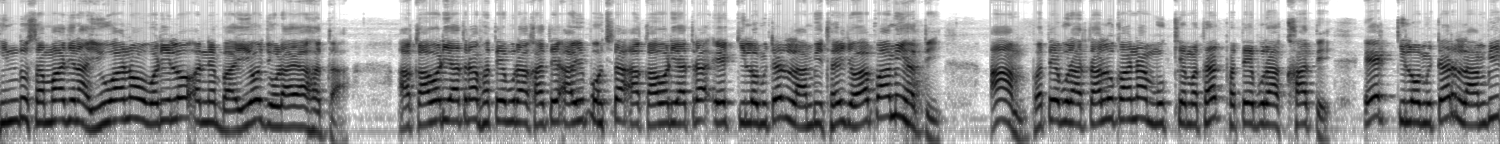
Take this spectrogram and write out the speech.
હિન્દુ સમાજના યુવાનો, વડીલો અને ભાઈઓ જોડાયા હતા. આ કાવડ યાત્રા ફતેપુરા ખાતે આવી પહોંચતા આ કાવડ યાત્રા એક કિલોમીટર લાંબી થઈ જવા પામી હતી. આમ, ફતેપુરા તાલુકાના મુખ્ય મથક ફતેપુરા ખાતે એક કિલોમીટર લાંબી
